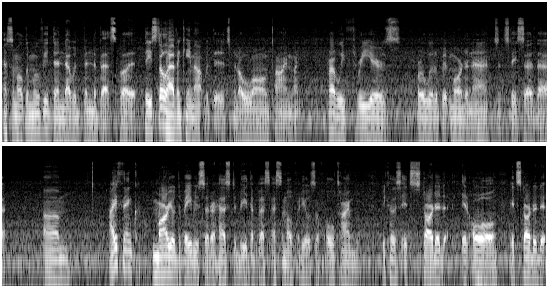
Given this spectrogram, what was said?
SML the movie, then that would have been the best. But they still haven't came out with it. It's been a long time, like probably three years or a little bit more than that since they said that. Um, I think Mario the Babysitter has to be the best SML videos of all time because it started it all. It started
